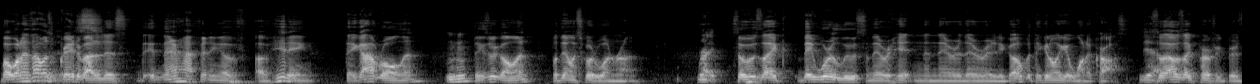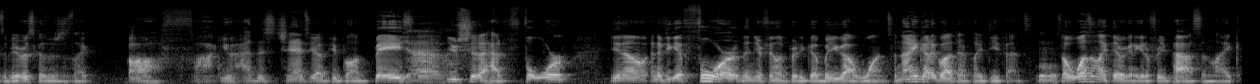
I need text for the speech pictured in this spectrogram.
but what I thought was great about it is in their half inning of, of hitting, they got rolling, Mm-hmm. things were going, but they only scored one run. right, So it was like they were loose and they were hitting and they were they were ready to go, but they could only get one across. Yeah. So that was like perfect Beards and Beavers because it was just like, oh fuck, you had this chance, you had people on base, Yeah. you should have had four, you know. And if you get four, then you're feeling pretty good, but you got one, so now you got to go out there and play defense. Mm-hmm. So it wasn't like they were gonna get a free pass and like,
